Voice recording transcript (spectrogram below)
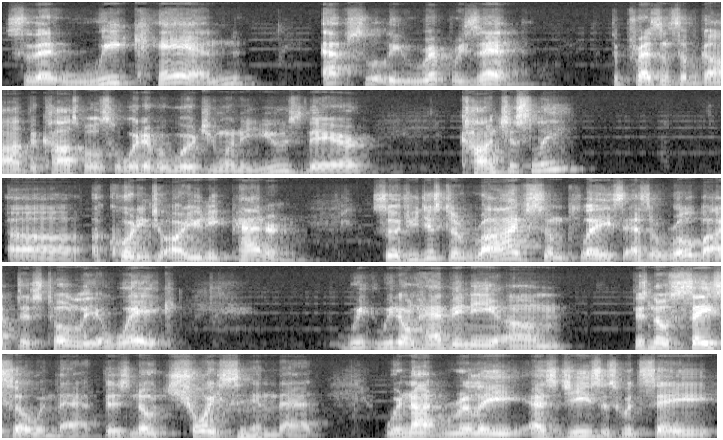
so that we can absolutely represent the presence of God, the cosmos, or whatever word you want to use there, consciously, uh, according to our unique pattern. So if you just arrive someplace as a robot that's totally awake, we, we don't have any um, there's no say so in that. There's no choice mm-hmm. in that. We're not really, as Jesus would say,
